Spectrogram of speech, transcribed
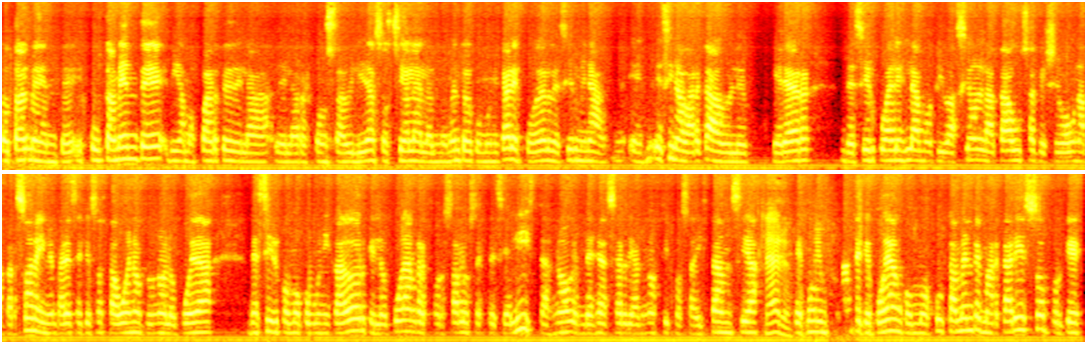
Totalmente. Es justamente, digamos, parte de la, de la responsabilidad social al, al momento de comunicar es poder decir, mira, es, es inabarcable querer decir cuál es la motivación, la causa que llevó a una persona y me parece que eso está bueno que uno lo pueda decir como comunicador, que lo puedan reforzar los especialistas, ¿no? En vez de hacer diagnósticos a distancia, Claro. es muy importante que puedan como justamente marcar eso, porque,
